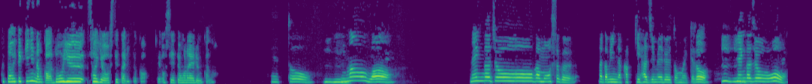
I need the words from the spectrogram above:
具体的になんかどういう作業をしてたりとかって教えてもらえるんかな？えっと、うんうん、今は、年賀状がもうすぐ、なんかみんな書き始めると思うけど、うんうん、年賀状を、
